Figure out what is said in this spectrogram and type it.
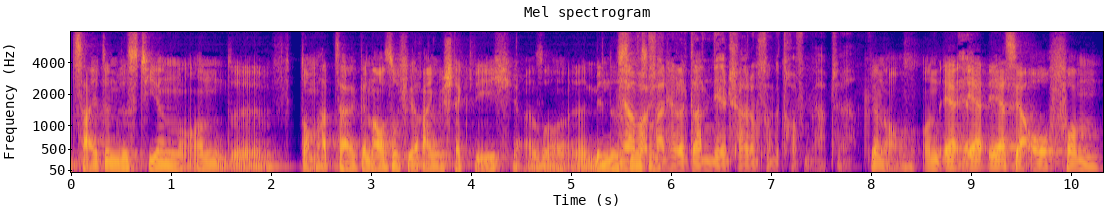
Zeit investieren und äh, Dom hat da genauso viel reingesteckt wie ich, also äh, mindestens. Ja, wahrscheinlich hat er dann die Entscheidung schon getroffen gehabt, ja. Genau. Und er, ja. er, er ist ja auch vom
